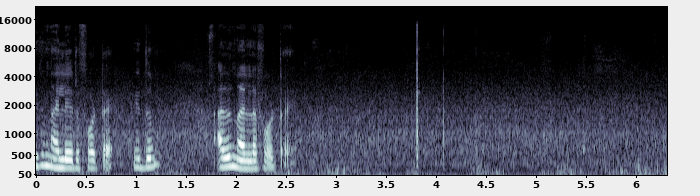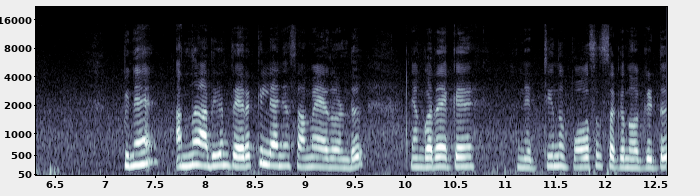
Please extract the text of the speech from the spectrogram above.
ഇത് നല്ലൊരു ഫോട്ടോ ഇതും അത് നല്ല ഫോട്ടോ പിന്നെ അന്ന് അധികം തിരക്കില്ലാഞ്ഞ സമയമായതുകൊണ്ട് ഞാൻ കുറേയൊക്കെ നെറ്റിൽ നിന്ന് പോസസ് ഒക്കെ നോക്കിയിട്ട്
